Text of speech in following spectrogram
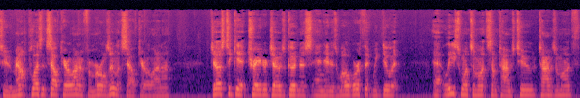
to Mount Pleasant, South Carolina from Murrells Inlet, South Carolina just to get Trader Joe's goodness and it is well worth it. We do it at least once a month, sometimes two times a month.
